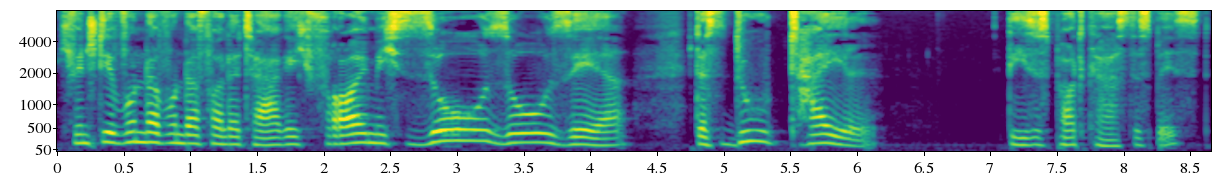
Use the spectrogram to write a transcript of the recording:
Ich wünsche dir wunder, wundervolle Tage. Ich freue mich so, so sehr, dass du Teil dieses Podcastes bist.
